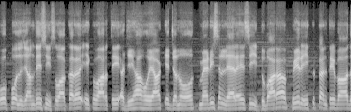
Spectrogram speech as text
ਉਹ ਭੁੱਲ ਜਾਂਦੇ ਸੀ। ਸੋ ਆਖਰ ਇੱਕ ਵਾਰ ਤੇ ਅਜਿਹਾ ਹੋਇਆ ਕਿ ਜਦੋਂ ਮੈਡੀਸਨ ਲੈ ਰਹੇ ਸੀ ਦੁਬਾਰਾ ਫਿਰ 1 ਘੰਟੇ ਬਾਅਦ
